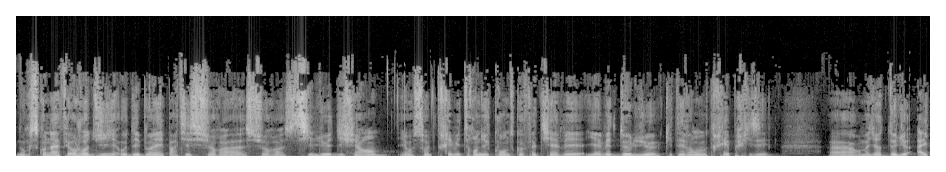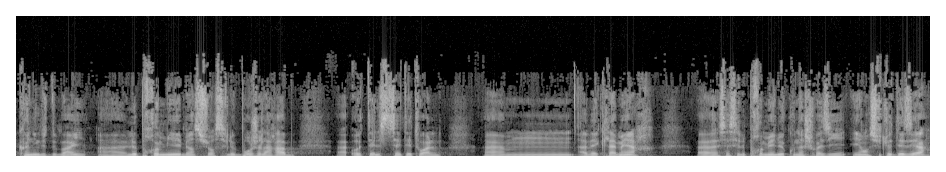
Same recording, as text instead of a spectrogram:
Donc, ce qu'on a fait aujourd'hui, au début, on est parti sur, euh, sur six lieux différents et on s'est très vite rendu compte qu'au fait, il y, avait, il y avait deux lieux qui étaient vraiment très prisés. On va dire deux lieux iconiques de Dubaï. Le premier, bien sûr, c'est le Burj Al Arab, euh, hôtel 7 étoiles, avec la mer. ça, c'est le premier lieu qu'on a choisi. Et ensuite, le désert.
